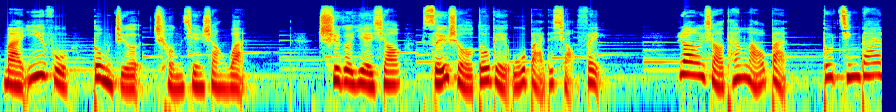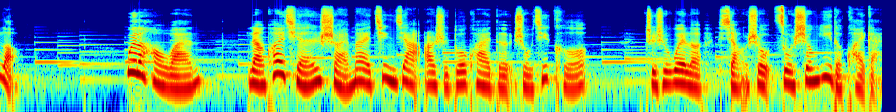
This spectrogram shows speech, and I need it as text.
买衣服动辄成千上万，吃个夜宵随手都给五百的小费，让小摊老板都惊呆了。为了好玩，两块钱甩卖进价二十多块的手机壳，只是为了享受做生意的快感。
